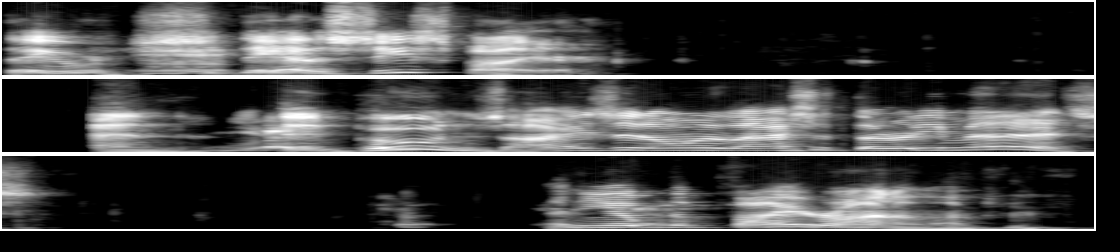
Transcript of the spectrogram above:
they were Mhm. they had a ceasefire, and Yeah. in Putin's eyes, it only lasted thirty minutes, and he opened up fire on him.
